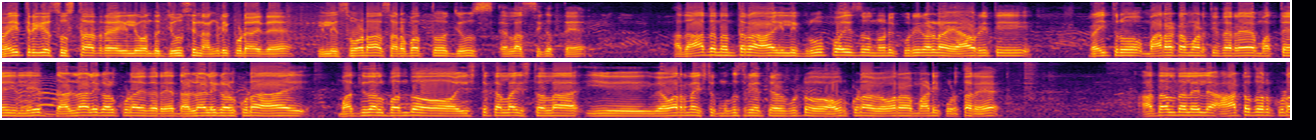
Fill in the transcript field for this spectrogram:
ರೈತರಿಗೆ ಸುಸ್ತಾದರೆ ಇಲ್ಲಿ ಒಂದು ಜ್ಯೂಸಿನ ಅಂಗಡಿ ಕೂಡ ಇದೆ. ಇಲ್ಲಿ ಸೋಡಾ ಶರಬತ್ತು ಜ್ಯೂಸ್ ಎಲ್ಲ ಸಿಗುತ್ತೆ. ಅದಾದ ನಂತರ ಇಲ್ಲಿ ಗ್ರೂಪ್ ವೈಸು ನೋಡಿ ಕುರಿಗಳನ್ನ ಯಾವ ರೀತಿ ರೈತರು ಮಾರಾಟ ಮಾಡ್ತಿದ್ದಾರೆ, ಮತ್ತು ಇಲ್ಲಿ ದಳ್ಳಾಳಿಗಳು ಕೂಡ ಇದ್ದಾರೆ ದಳ್ಳಾಳಿಗಳು ಕೂಡ ಮಧ್ಯದಲ್ಲಿ ಬಂದು ಇಷ್ಟಕ್ಕಲ್ಲ ಇಷ್ಟಲ್ಲ, ಈ ವ್ಯವಹಾರನ ಇಷ್ಟಕ್ಕೆ ಮುಗಿಸ್ರಿ ಅಂತ ಹೇಳ್ಬಿಟ್ಟು ಅವ್ರು ಕೂಡ ವ್ಯವಹಾರ ಮಾಡಿ ಕೊಡ್ತಾರೆ. ಅದಲ್ದಲೆ ಇಲ್ಲಿ ಆಟೋದವ್ರು ಕೂಡ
